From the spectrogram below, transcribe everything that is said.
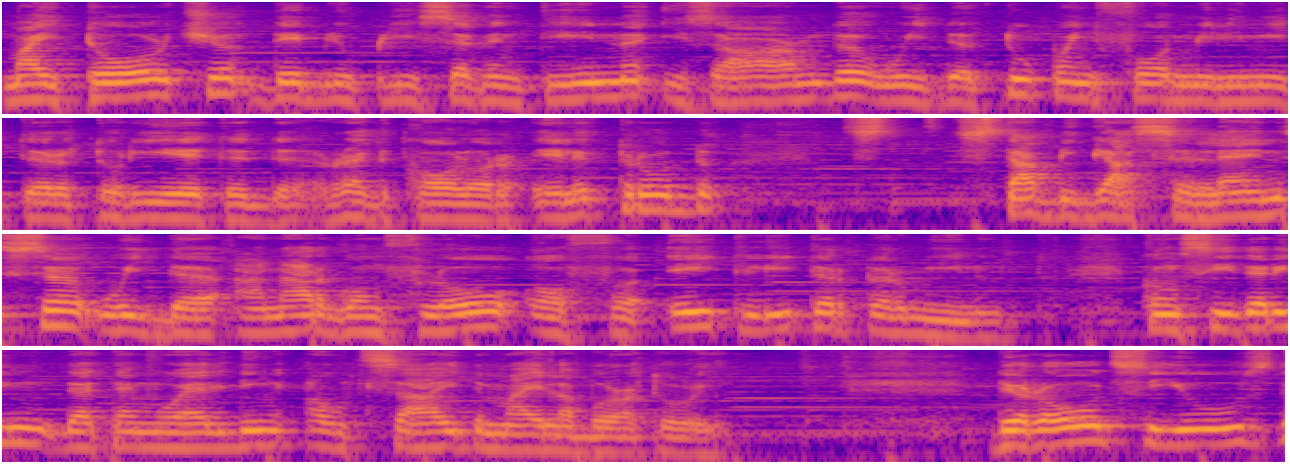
my torch WP17 is armed with 2.4mm thoriated red color electrode, stubby gas lens with an argon flow of 8 liter per minute, considering that I'm welding outside my laboratory. The rods used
